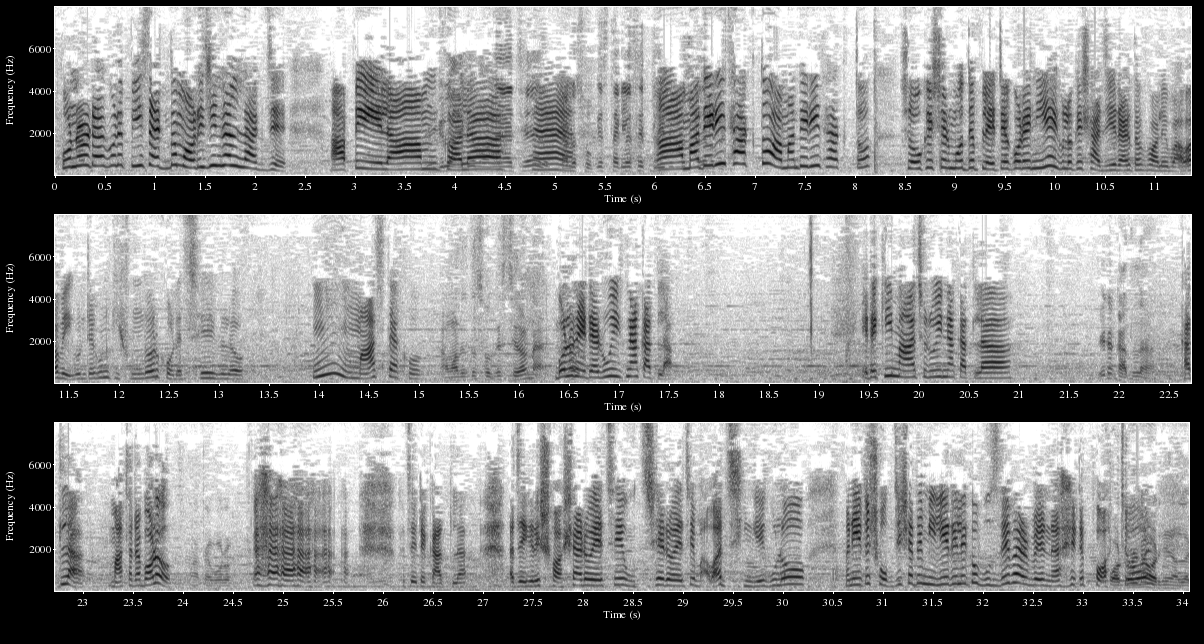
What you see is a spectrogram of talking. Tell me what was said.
পনেরো টাকা করে পিস একদম অরিজিনাল লাগছে। আপেল আম কলা হ্যাঁ। আমাদেরই থাকতো আমাদেরই থাকতো। শোকেশের মধ্যে প্লেটে করে নিয়ে এগুলোকে সাজিয়ে রাখতো ফলে বাবা বেগুন টেগুন কি সুন্দর করেছে এগুলো। হুম মাছ দেখো। আমাদের তো শোকেস ছিল না। বলুন এটা রুই না কাতলা? এটা কি মাছ রুই না কাতলা? এটা কাতলা। কাতলা? মাথাটা বড়? মাথা বড় আচ্ছা এটা কাতলা। আচ্ছা এখানে শশা রয়েছে উচ্ছে রয়েছে। বাবা ঝিঙেগুলো মানে এটা সবজির সাথে মিলিয়ে দিলে কেউ বুঝতেই পারবে না। এটা পটল।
